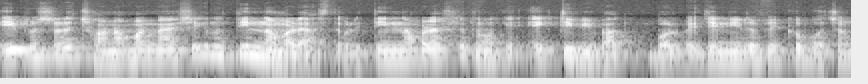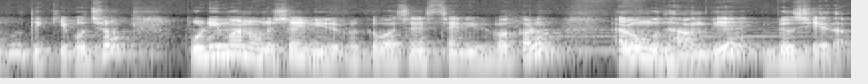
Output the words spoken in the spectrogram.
এই প্রশ্নটা ছ নম্বর না আসে কিন্তু তিন নম্বরে আসতে পারে। তিন নম্বরে আসলে তোমাকে একটি বিভাগ বলবে যে নিরপেক্ষ বচন বলতে কী বোঝো? পরিমাণ অনুসারে নিরপেক্ষ বচনের শ্রেণি বিভাগ করো এবং উদাহরণ দিয়ে বুঝিয়ে দাও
